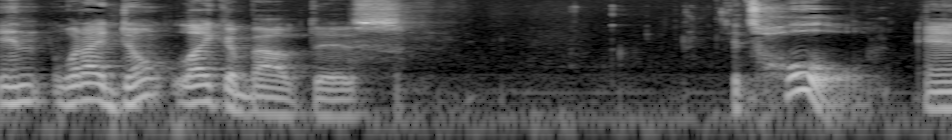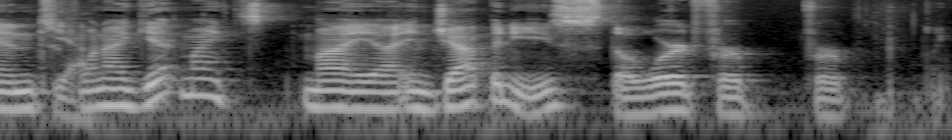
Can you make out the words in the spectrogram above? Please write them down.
And what I don't like about this, it's whole. And Yeah. when I get my my uh, in Japanese, the word for for like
